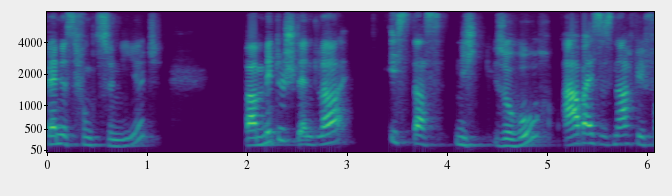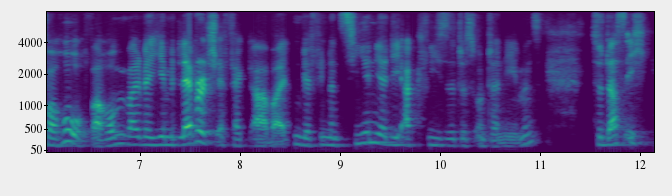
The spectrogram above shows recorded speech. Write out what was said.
wenn es funktioniert. Beim Mittelständler ist das nicht so hoch, aber es ist nach wie vor hoch. Warum? Weil wir hier mit Leverage-Effekt arbeiten. Wir finanzieren ja die Akquise des Unternehmens, sodass ich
